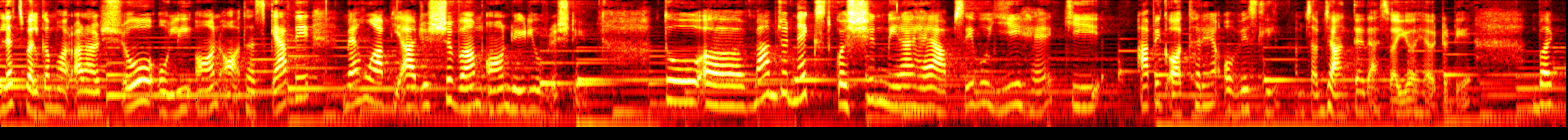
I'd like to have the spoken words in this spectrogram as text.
let's welcome her on our show only on Authors Cafe मैं हूँ आपकी आज शिवम ऑन रेडियो वृष्टि तो मैम जो नेक्स्ट क्वेश्चन मेरा है आपसे, वो ये है कि आप एक ऑथर हैं ऑब्वियसली हम सब जानते हैं that's why you are here today but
